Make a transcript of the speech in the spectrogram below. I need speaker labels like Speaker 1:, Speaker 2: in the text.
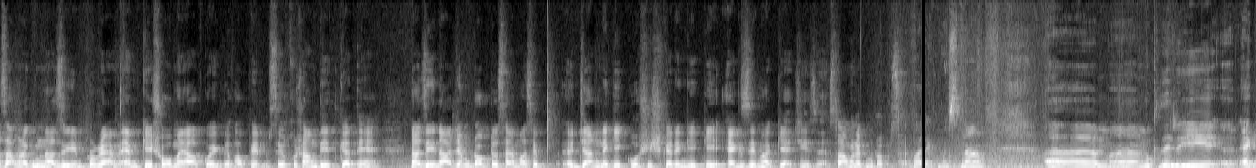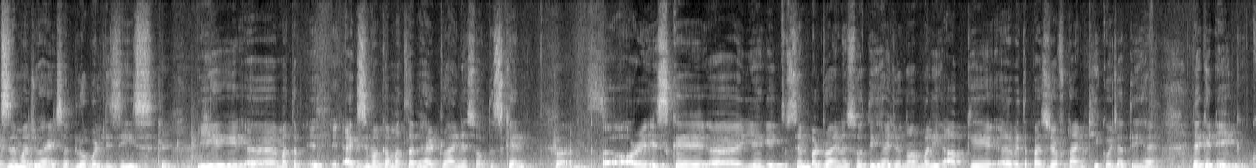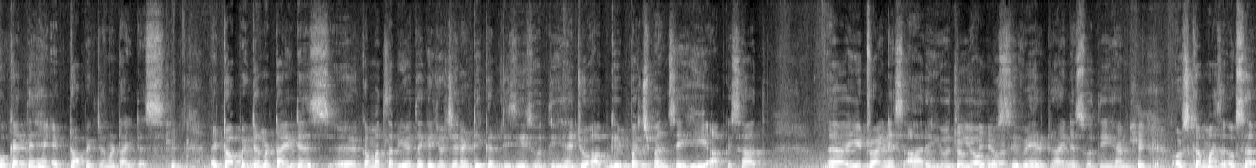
Speaker 1: السلام علیکم ناظرین۔ پروگرام ایم کے شو میں آپ کو ایک دفعہ پھر سے خوش آمدید کہتے ہیں۔ ناظرین، آج ہم ڈاکٹر سائمہ سے جاننے کی کوشش کریں گے کہ ایگزیما کیا چیز ہے۔ السلام علیکم، ڈاکٹر صاحب
Speaker 2: وعلیکم السلام۔ مقدر یہ ایگزیما جو ہے اٹس اے گلوبل ڈیزیز یہ مطلب ایگزیما کا مطلب ہے ڈرائنیس آف دا اسکن اور اس کے یہ ایک تو سمپل ڈرائنیس ہوتی ہے جو نارملی آپ کے ود پیسج آف ٹائم ٹھیک ہو جاتی ہے۔ لیکن ایک کو کہتے ہیں ایپٹاپک ڈرماٹائٹس ایٹاپک ڈرماٹائٹس کا مطلب یہ ہوتا ہے کہ جو جینیٹیکل ڈیزیز ہوتی ہے جو آپ کے بچپن سے ہی آپ کے ساتھ یہ ڈرائنس آ رہی ہوتی ہے اور وہ۔ سیویئر ڈرائنس ہوتی ہے۔ اس کا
